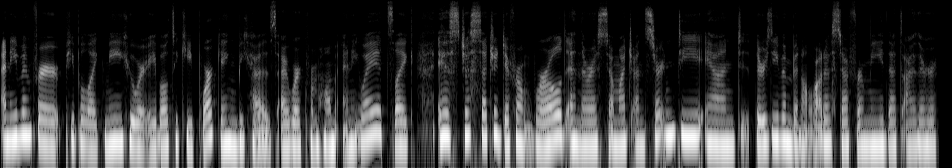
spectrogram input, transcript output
And even for people like me who were able to keep working because I work from home anyway, it's like it's just such a different world. And there is so much uncertainty. And there's even been a lot of stuff for me that's either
